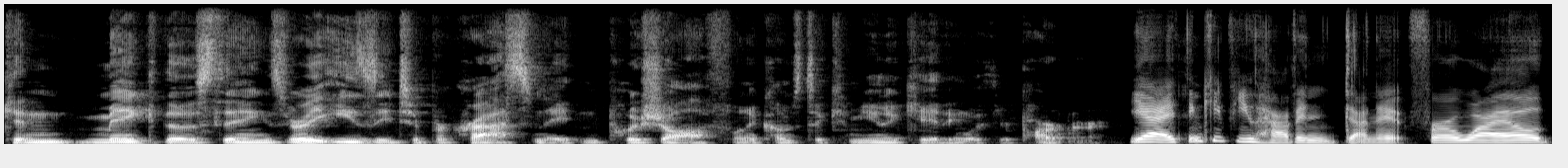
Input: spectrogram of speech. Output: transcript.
Can make those things very easy to procrastinate and push off when it comes to communicating with your partner. Yeah, I think if you haven't done it for a while,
